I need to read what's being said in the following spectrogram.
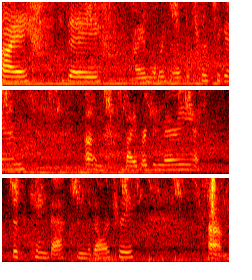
Hi, today I am over here at the church again um, by Virgin Mary. I just came back from the Dollar Tree. Um,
